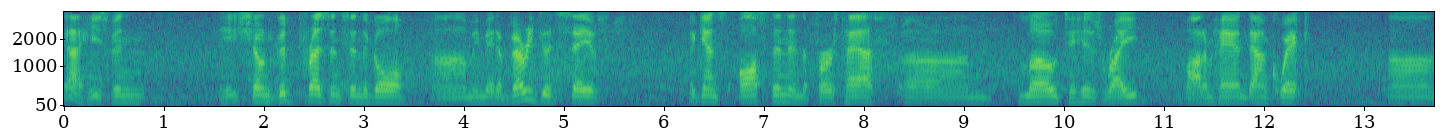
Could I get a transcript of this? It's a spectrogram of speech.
Yeah, he's been he's shown good presence in the goal. Um, he made a very good save against Austin in the first half. Um, low to his right, bottom hand down quick. Uh,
